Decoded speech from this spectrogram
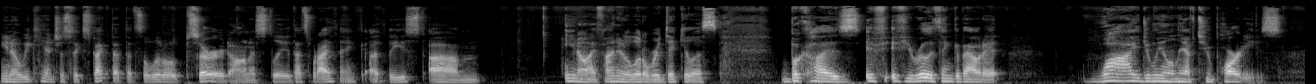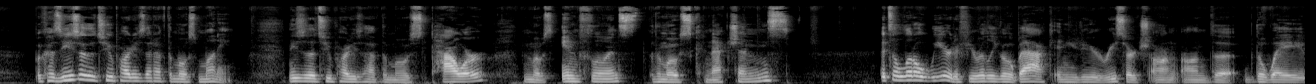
You know, we can't just expect that. That's a little absurd, honestly. That's what I think, at least. Um, you know, I find it a little ridiculous because if if you really think about it, why do we only have two parties? Because these are the two parties that have the most money. These are the two parties that have the most power, the most influence, the most connections. It's a little weird if you really go back and you do your research on, on the the way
